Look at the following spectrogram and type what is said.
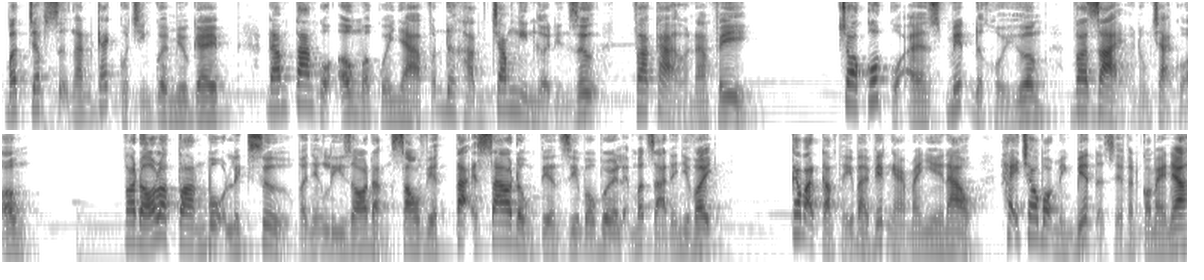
Bất chấp sự ngăn cách của chính quyền Mugabe, đám tang của ông ở quê nhà vẫn được hàng trăm nghìn người đến dự và cả ở Nam Phi. Cho cốt của Alan Smith được hồi hương và giải ở nông trại của ông. Và đó là toàn bộ lịch sử và những lý do đằng sau việc tại sao đồng tiền Zimbabwe lại mất giá đến như vậy. Các bạn cảm thấy bài viết ngày hôm nay như thế nào? Hãy cho bọn mình biết ở dưới phần comment nhé.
